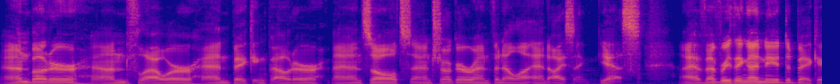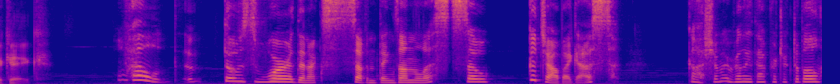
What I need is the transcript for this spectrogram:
And butter, and flour, and baking powder, and salt, and sugar, and vanilla, and icing. Yes, I have everything I need to bake a cake. Well, those were the next seven things on the list, so good job, I guess. Gosh, am I really that predictable?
